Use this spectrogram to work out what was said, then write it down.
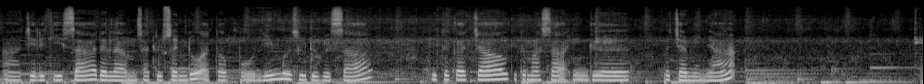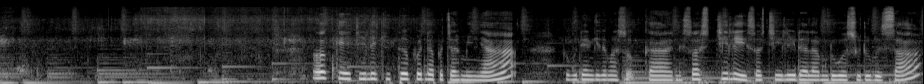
uh, cili kisar dalam satu sendok ataupun lima sudu besar. Kita kacau, kita masak hingga pecah minyak Okey, cili kita pun dah pecah minyak. Kemudian kita masukkan sos cili, sos cili dalam dua sudu besar.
